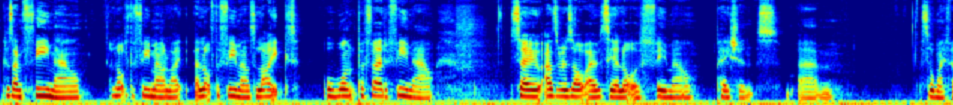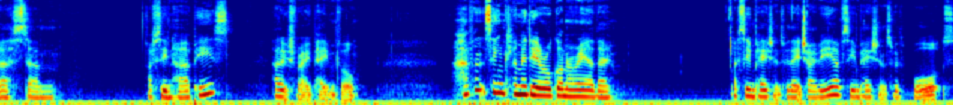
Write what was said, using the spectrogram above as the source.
because I'm female. A lot of the female like a lot of the females liked or want preferred a female. So as a result, I would see a lot of female patients. Um, saw my first. Um, I've seen herpes. That looks very painful. I haven't seen chlamydia or gonorrhea though. I've seen patients with HIV. I've seen patients with warts.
